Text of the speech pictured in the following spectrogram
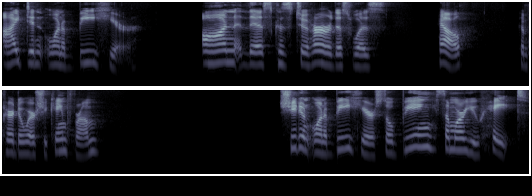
I didn't want to be here on this cuz to her this was hell compared to where she came from. She didn't want to be here, so being somewhere you hate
